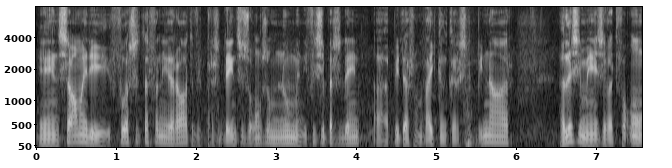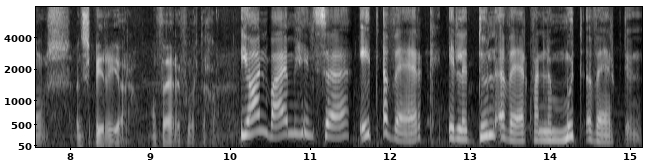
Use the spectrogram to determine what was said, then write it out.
En saam met die voorsitter van die raad of die president soos ons hom noem en die visiepresident, uh, Pieter van Wyk en Christo Pinaar, hulle is die mense wat vir ons inspireer om verder voort te gaan. Johan, baie mense het 'n werk en hulle doen 'n werk want hulle moet 'n werk doen.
